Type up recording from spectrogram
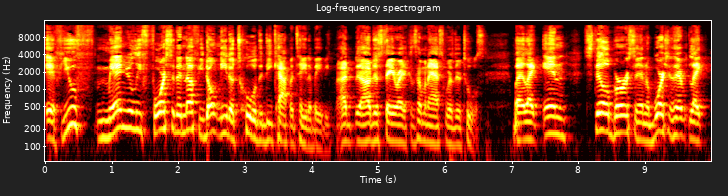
if you f- manually force it enough, you don't need a tool to decapitate a baby. I, will just say right because someone asked where's their tools. But like in stillbirths and abortions, like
